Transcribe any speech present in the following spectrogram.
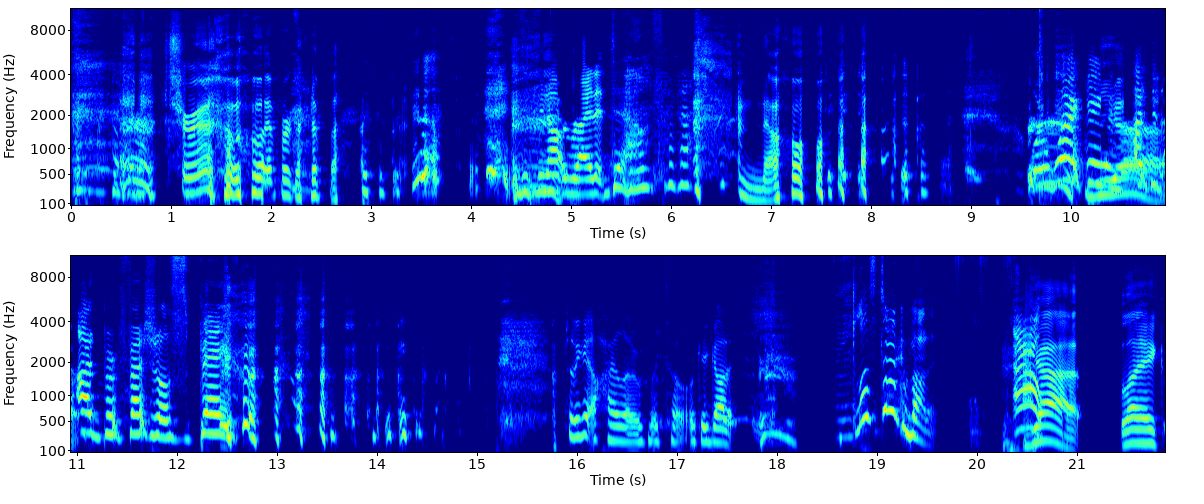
True. I forgot about Did you not write it down? Sebastian? no. We're working in such an unprofessional space. I'm trying to get a highlighter with my toe. Okay, got it. Let's talk about it. Ow! Yeah, like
